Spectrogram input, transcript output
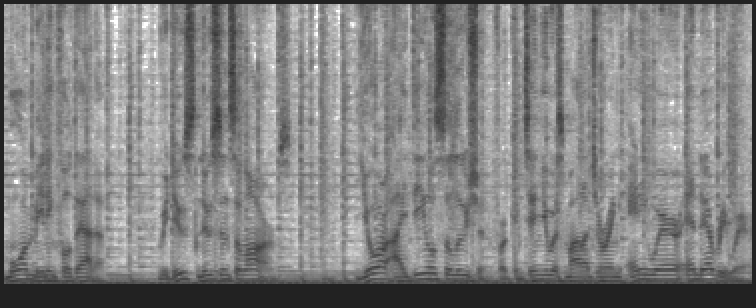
more meaningful data, reduce nuisance alarms. Your ideal solution for continuous monitoring anywhere and everywhere.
